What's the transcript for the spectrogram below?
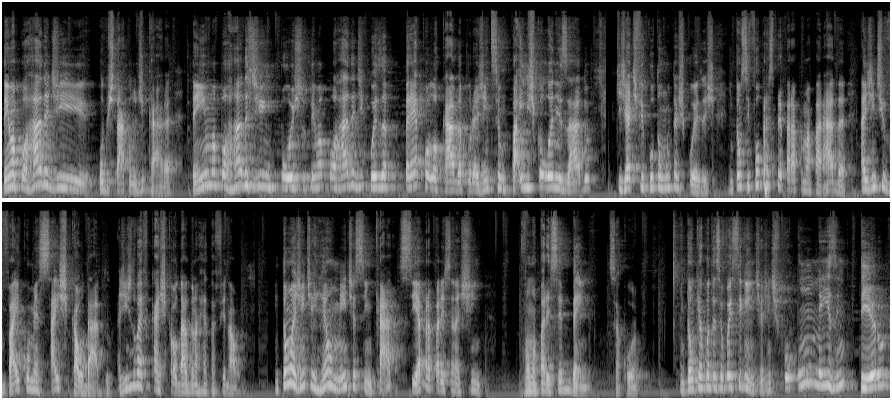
Tem uma porrada de obstáculo de cara, tem uma porrada de imposto, tem uma porrada de coisa pré-colocada por a gente ser um país colonizado que já dificultam muitas coisas. Então, se for para se preparar para uma parada, a gente vai começar escaldado. A gente não vai ficar escaldado na reta final. Então, a gente realmente, assim, cara, se é para aparecer na Steam, vamos aparecer bem, sacou? Então, o que aconteceu foi o seguinte: a gente ficou um mês inteiro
